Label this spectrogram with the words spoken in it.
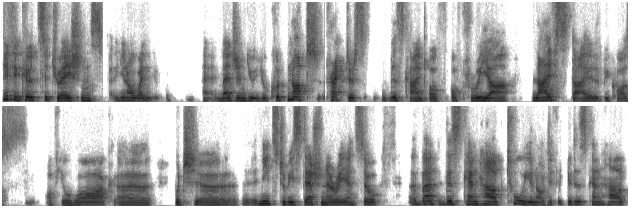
difficult situations, you know, when I imagine you, you could not practice this kind of, of freer lifestyle because of your work, uh, which uh, needs to be stationary. And so but this can help too you know difficulties can help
